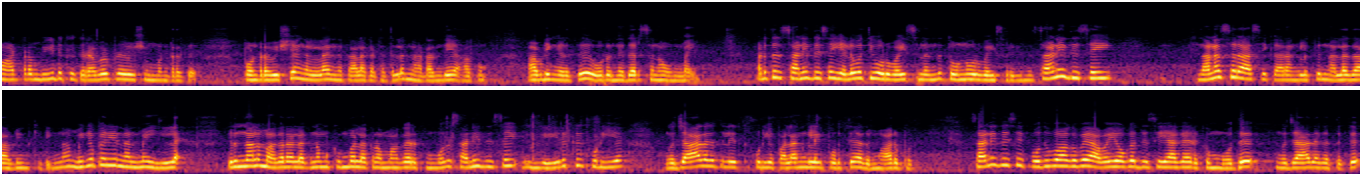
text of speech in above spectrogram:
மாற்றம் வீடுக்கு கிரக பண்ணுறது போன்ற விஷயங்கள்லாம் இந்த காலகட்டத்தில் நடந்தே ஆகும். அப்படிங்கிறது ஒரு நிதர்சன உண்மை. அடுத்தது சனி திசை எழுபத்தி ஒரு வயசுலேருந்து தொண்ணூறு வயசு வரைக்கும். இந்த சனி திசை தனுசு ராசிக்காரங்களுக்கு நல்லதா அப்படின்னு கேட்டிங்கன்னா மிகப்பெரிய நன்மை இல்லை. இருந்தாலும் மகர லக்னம் கும்ப லக்னமாக இருக்கும்போது சனி திசை இங்கே இருக்கக்கூடிய உங்கள் ஜாதகத்தில் இருக்கக்கூடிய பலன்களை பொறுத்தே அது மாறுபடும். சனி திசை பொதுவாகவே அவயோக திசையாக இருக்கும்போது உங்கள் ஜாதகத்துக்கு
